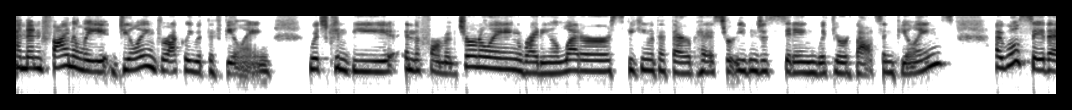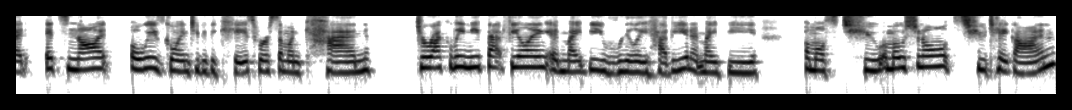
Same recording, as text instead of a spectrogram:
And then finally, dealing directly with the feeling, which can be in the form of journaling, writing a letter, speaking with a therapist, or even just sitting with your thoughts and feelings. I will say that it's not always going to be the case where someone can directly meet that feeling, it might be really heavy and it might be almost too emotional to take on.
